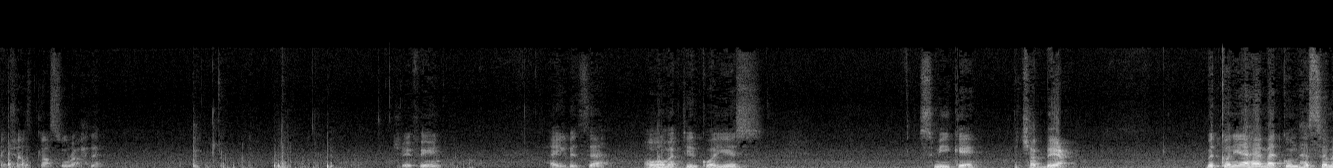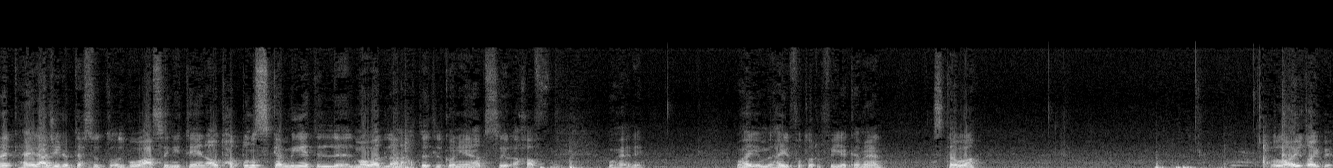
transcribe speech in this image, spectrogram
هيك عشان تطلع الصورة أحلى. شايفين؟ هاي البيتزا قوامها كتير كويس. سميكة. بتشبع. بدكم إياها ما تكون هالسمك. هاي العجينة بتحسوا تقلبوها على صينيتين أو تحطوا نص كمية المواد اللي أنا حطيت لكم إياها بتصير أخف. وهذا وهي هي الفطر فيها كمان. استوى. والله هي طيبة.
